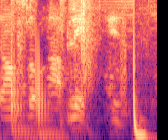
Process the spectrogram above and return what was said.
dance floor uplift. Is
